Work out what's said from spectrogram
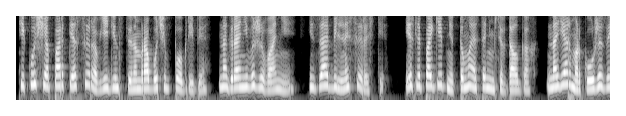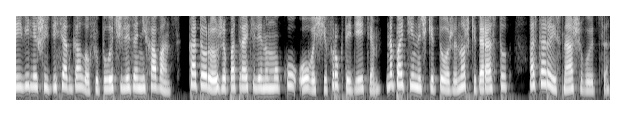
Текущая партия сыра в единственном рабочем погребе, на грани выживания, из-за обильной сырости. Если погибнет, то мы останемся в долгах. На ярмарку уже заявили 60 голов и получили за них аванс, которые уже потратили на муку, овощи, фрукты детям. На ботиночки тоже, ножки-то растут, а старые снашиваются.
